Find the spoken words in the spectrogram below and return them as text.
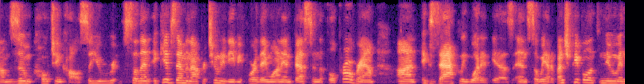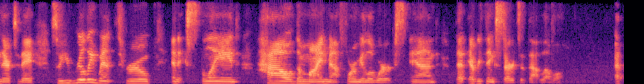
um, Zoom coaching calls. So you so then it gives them an opportunity before they want to invest in the full program on exactly what it is. And so we had a bunch of people new in there today. So you really went through and explained how the mind math formula works and that everything starts at that level. At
